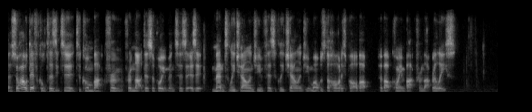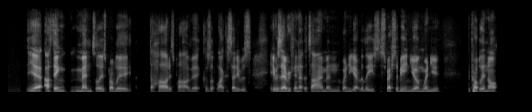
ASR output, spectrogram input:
Uh, so how difficult is it to, to come back from from that disappointment? Is it is it mentally challenging, physically challenging? What was the hardest part about about coming back from that release? Yeah, I think mentally is probably the hardest part of it because, like I said, it was it was everything at the time. And when you get released, especially being young, when you you're probably not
